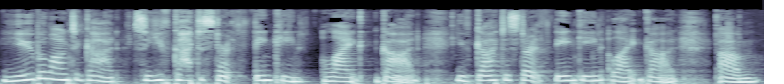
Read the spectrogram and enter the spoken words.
You belong to God, so you've got to start thinking like God. You've got to start thinking like God. Um,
